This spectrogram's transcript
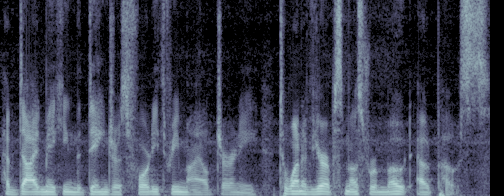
have died making the dangerous 43 mile journey to one of Europe's most remote outposts.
